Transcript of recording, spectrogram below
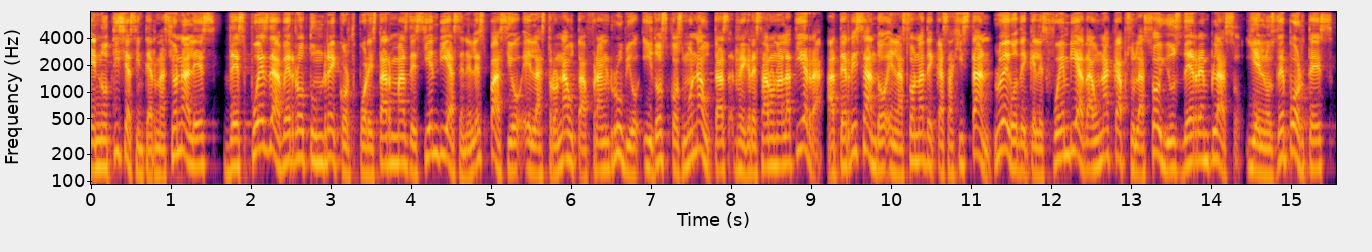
En noticias internacionales, después de haber roto un récord por estar más de 100 días en el espacio, el astronauta Frank Rubio y dos cosmonautas regresaron a la Tierra, aterrizando en la zona de Kazajistán, luego de que les fue enviada una cápsula Soyuz de reemplazo. Y en los deportes,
